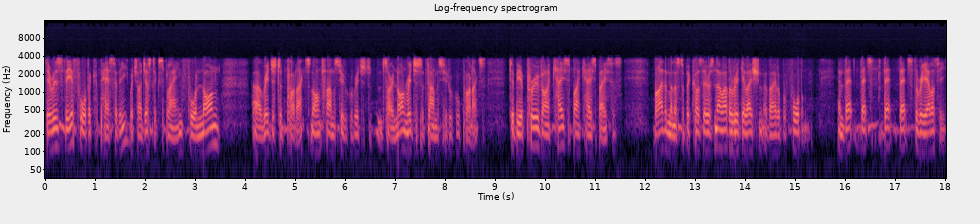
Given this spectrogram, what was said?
There is therefore the capacity, which I just explained, for non uh, registered products, non pharmaceutical registered, sorry, non registered pharmaceutical products to be approved on a case by case basis by the minister because there is no other regulation available for them. And that, that's, that, that's the reality.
